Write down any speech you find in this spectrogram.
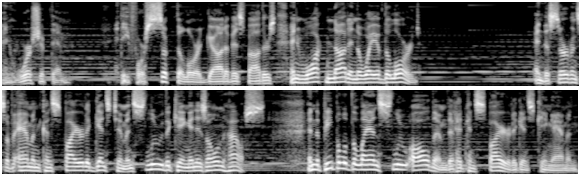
and worshipped them. And he forsook the Lord God of his fathers, and walked not in the way of the Lord. And the servants of Amon conspired against him, and slew the king in his own house. And the people of the land slew all them that had conspired against King Amon.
